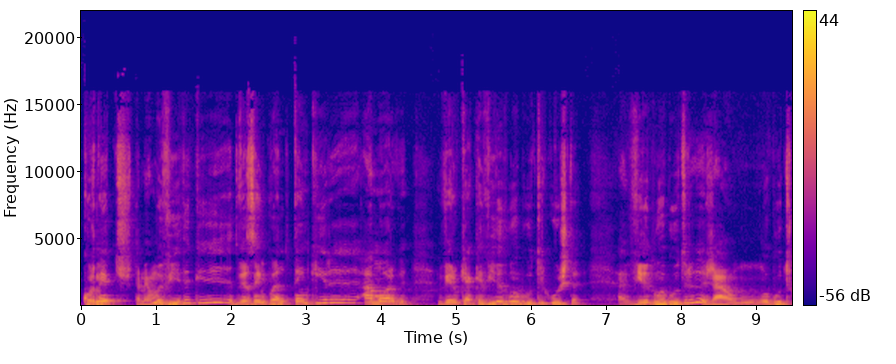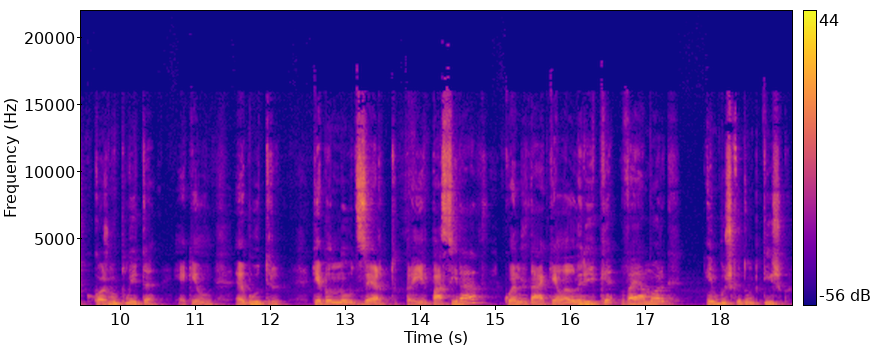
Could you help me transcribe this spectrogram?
cornetos. Também é uma vida que, de vez em quando, tem que ir eh, à morgue, ver o que é que a vida de um abutre custa. A vida de um abutre já é um abutre cosmopolita. É aquele abutre que abandonou o deserto para ir para a cidade, quando lhe dá aquela larica, vai à morgue em busca de um petisco.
